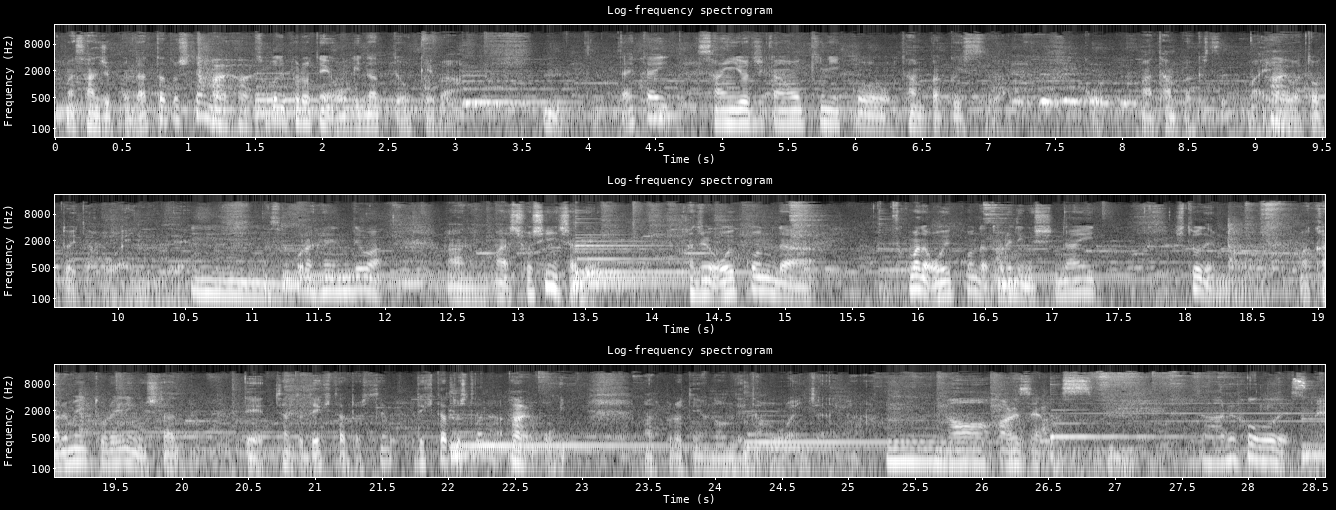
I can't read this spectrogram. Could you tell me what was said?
まあ、30分だったとしても、はいはい。そこでプロテインを補っておけば、うん、大体34時間おきにこうタンパク質はこう、まあ、タンパク質、まあ、栄養は取っといた方がいいんで、うんそこら辺ではあの、まあ、初心者で初め追い込んだそこまで追い込んだトレーニングしない人でも、まあ、軽めにトレーニングしたってちゃんとできたとしてできたとしたら、はい。まあ、プロテインを飲んでいた方がいいんじゃないかな、うん。ああありがとうございます。なるほどですね、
